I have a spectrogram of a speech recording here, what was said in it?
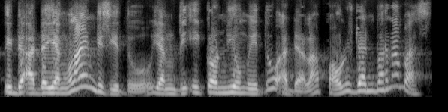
tidak ada yang lain di situ, yang di Ikonium itu adalah Paulus dan Barnabas.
